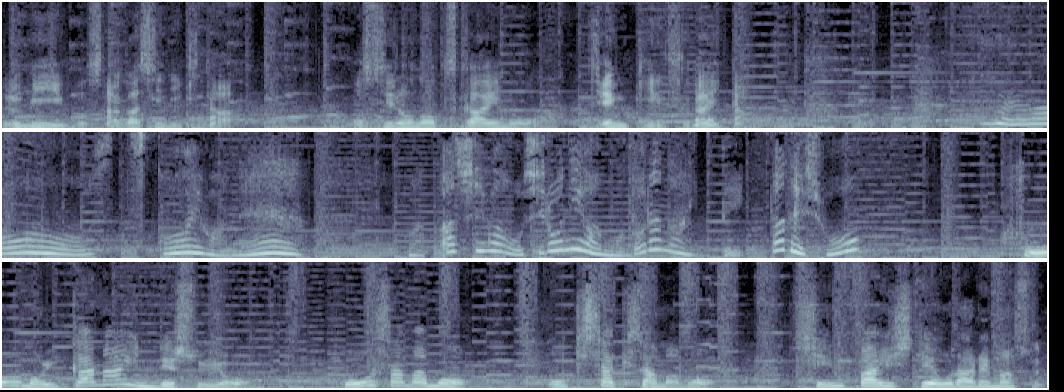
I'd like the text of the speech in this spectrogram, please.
ルビーを探しに来たお城の使いのジェンキンスがいた。もうしつこいわね私はお城には戻らないって言ったでしょ？そうもいかないんですよ。王様もお妃様も心配しておられます。ルビ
